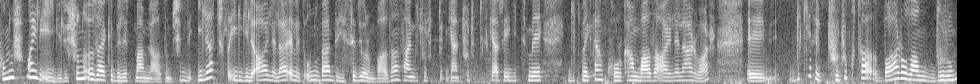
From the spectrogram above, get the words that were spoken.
Konuşmayla ilgili şunu özellikle belirtmem lazım. Şimdi ilaçla ilgili aileler evet onu ben de hissediyorum bazen. Sanki çocuk yani çocuk psikiyatriye gitme gitmekten korkan bazı aileler var. Ee, bir kere çocukta var olan durum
